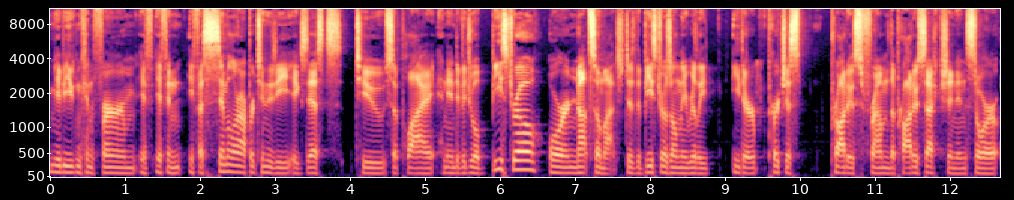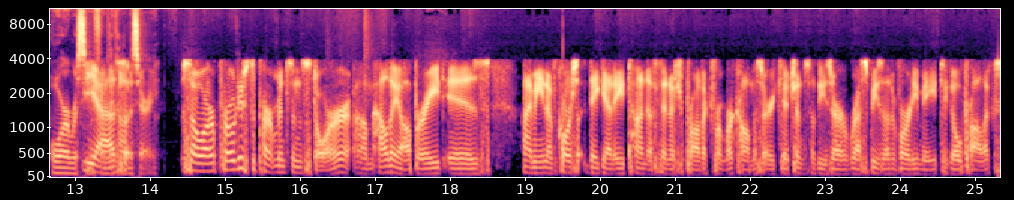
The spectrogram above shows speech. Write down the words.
maybe you can confirm if if an if a similar opportunity exists to supply an individual bistro or not so much. Do the bistros only really either purchase produce from the produce section in store or receive yeah, from the commissary? So, so our produce departments in store, um, how they operate is. I mean, of course, they get a ton of finished product from our commissary kitchen. So these are recipes that have already made to go products,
